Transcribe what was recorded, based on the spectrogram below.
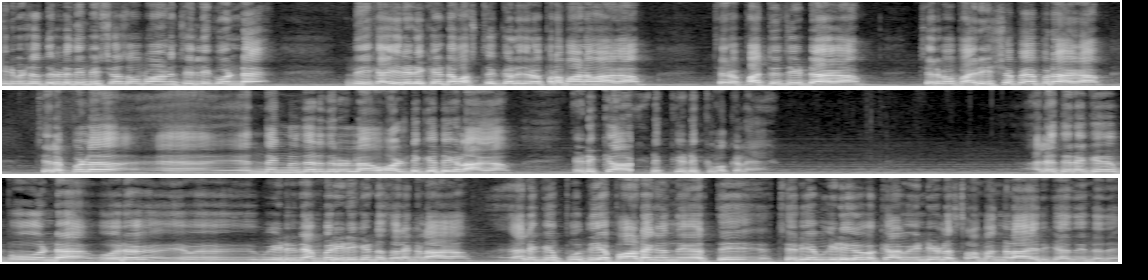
ഈ നിമിഷത്തിനുള്ളിൽ നീ വിശ്വാസപ്രമാണം ചൊല്ലിക്കൊണ്ട് കയ്യിലെടുക്കേണ്ട വസ്തുക്കൾ ചിലപ്പോൾ പ്രമാണമാകാം ചിലപ്പോൾ പറ്റുചീട്ടാകാം ചിലപ്പോൾ പരീക്ഷ പേപ്പറാകാം ചിലപ്പോൾ എന്തെങ്കിലും തരത്തിലുള്ള ഹോൾ ടിക്കറ്റുകളാകാം. എടുക്കാൻ എടുക്ക എടുക്കും മക്കളെ. അല്ല നിനക്ക് പോകേണ്ട ഓരോ വീടിന് നമ്പർ ഇരിക്കേണ്ട സ്ഥലങ്ങളാകാം. അല്ലെങ്കിൽ പുതിയ പാടങ്ങൾ നേർത്തി ചെറിയ വീടുകൾ വെക്കാൻ വേണ്ടിയുള്ള ശ്രമങ്ങളായിരിക്കാം നിന്റെത്.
